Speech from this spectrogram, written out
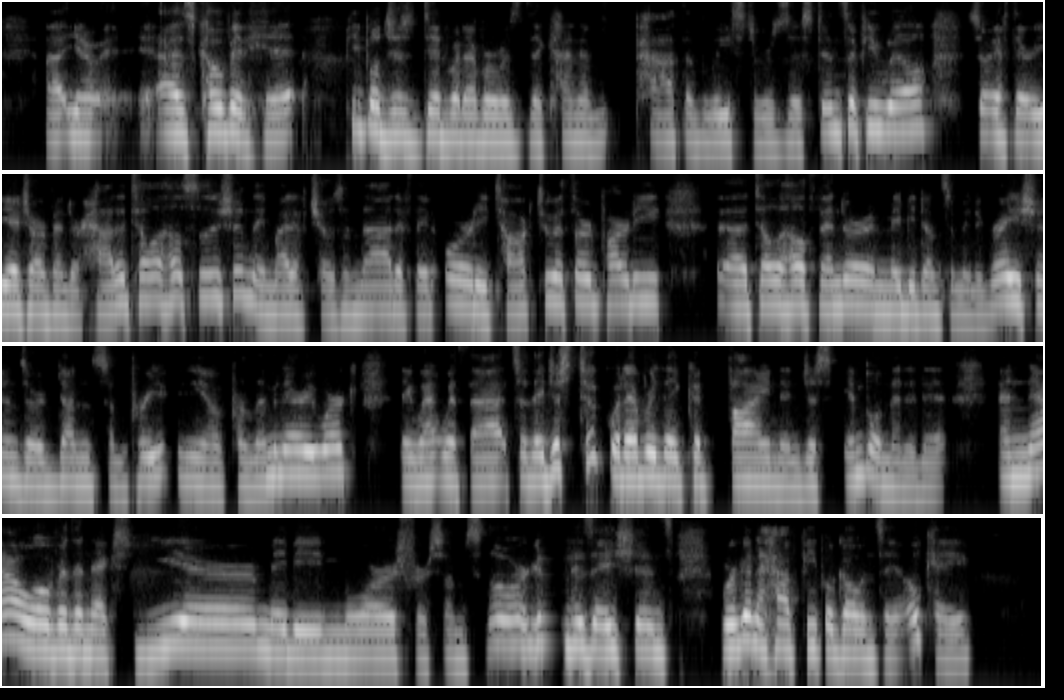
You know as covid hit people just did whatever was the kind of path of least resistance, if you will. So if their EHR vendor had a telehealth solution, they might have chosen that. If they'd already talked to a third party uh, telehealth vendor and maybe done some integrations or done some pre, you know, preliminary work, they went with that. So they just took whatever they could find and just implemented it. And now over the next year, maybe more for some slow organizations, we're going to have people go and say, okay,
